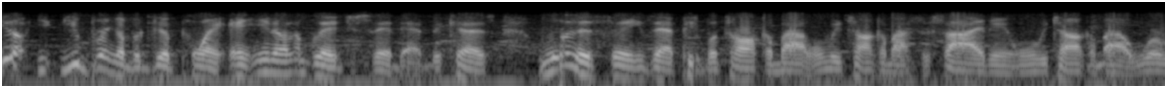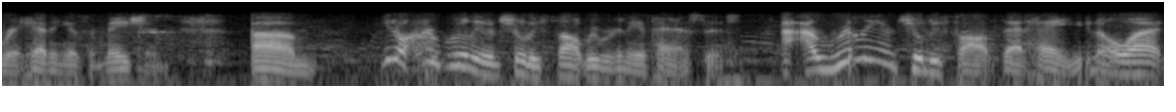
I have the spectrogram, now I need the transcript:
You know, you, bring up a good point, and you know, I'm glad you said that because one of the things that people talk about when we talk about society and when we talk about where we're heading as a nation, um, you know, I really and truly thought we were going to get past this. I, I really and truly thought that, hey, you know what,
